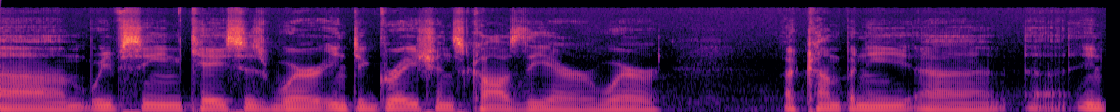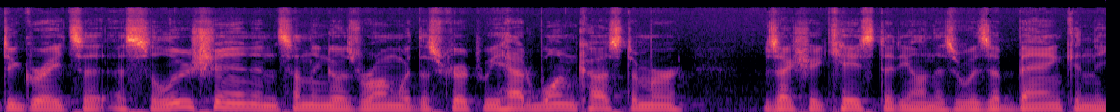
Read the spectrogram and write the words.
Um, we've seen cases where integrations cause the error, where a company uh, uh integrates a, a solution and something goes wrong with the script. We had one customer was actually a case study on this. It was a bank in the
